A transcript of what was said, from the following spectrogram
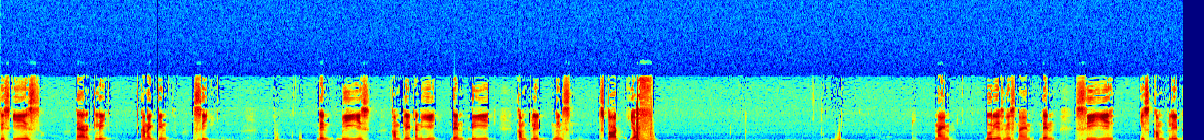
this e is directly connecting c. Then b is complete and e. Then d complete means start f. Nine. Duration is nine. Then ce is complete.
